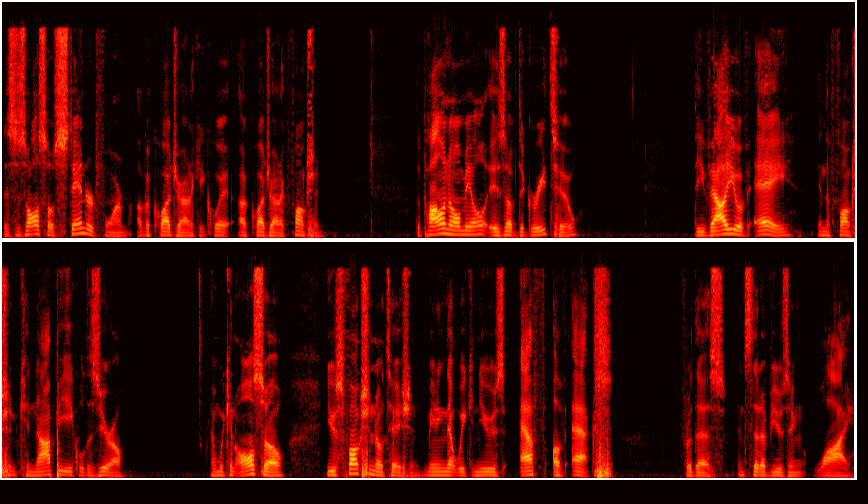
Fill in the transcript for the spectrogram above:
This is also standard form of a quadratic, a quadratic function. The polynomial is of degree 2. The value of a in the function cannot be equal to 0. And we can also use function notation, meaning that we can use f of x for this instead of using y.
